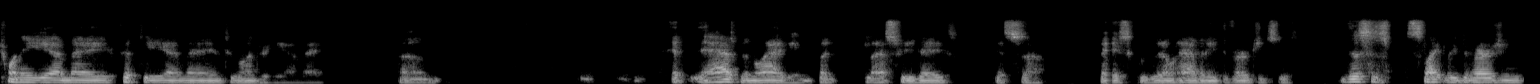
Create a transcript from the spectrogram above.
20 EMA, 50 EMA, and 200 EMA. Um, it, it has been lagging, but last few days, it's uh, basically we don't have any divergences. This is slightly diverging,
